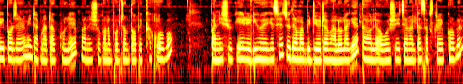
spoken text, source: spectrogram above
এই পর্যায়ে আমি ঢাকনাটা খুলে পানি শুকানো পর্যন্ত অপেক্ষা করব। পানি শুকিয়ে রেডি হয়ে গেছে। যদি আমার ভিডিওটা ভালো লাগে, তাহলে অবশ্যই চ্যানেলটা সাবস্ক্রাইব করবেন।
